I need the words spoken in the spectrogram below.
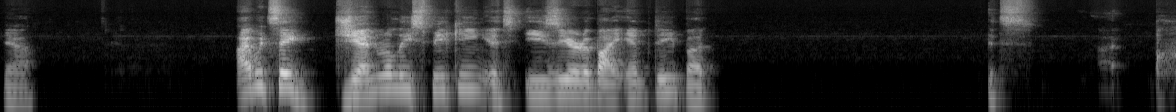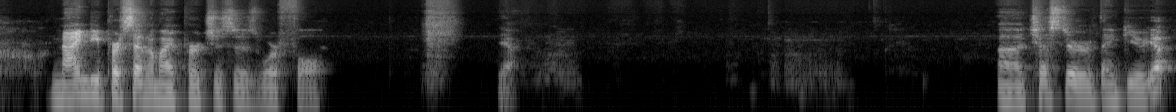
yeah. I would say generally speaking, it's easier to buy empty, but it's 90% of my purchases were full. Uh, Chester, thank you. Yep.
